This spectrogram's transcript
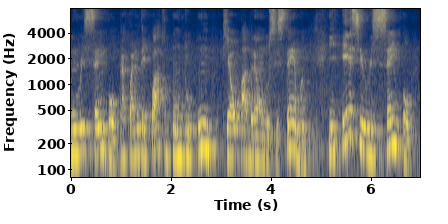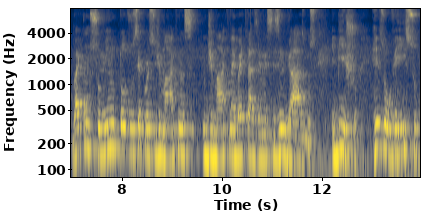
um resample para 44.1 que é o padrão do sistema e esse resample vai consumindo todos os recursos de máquinas de máquina e vai trazendo esses engasgos. E bicho resolver isso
